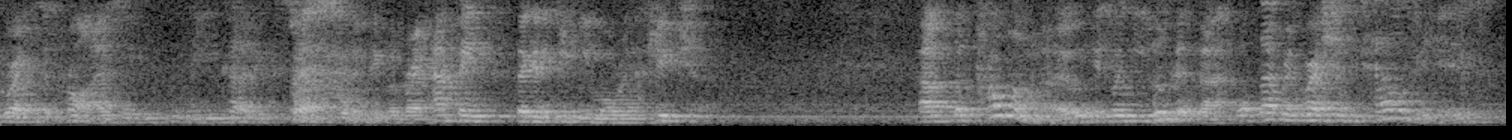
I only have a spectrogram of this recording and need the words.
great surprise. You kind of expect that if people are very happy, they're going to give you more in the future. Um, the problem, though, is when you look at that, what that regression tells me is,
